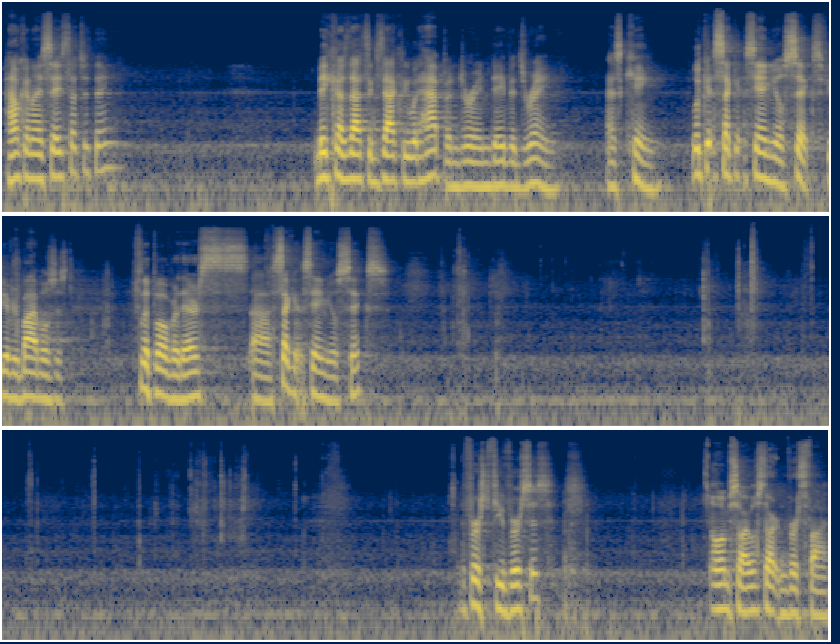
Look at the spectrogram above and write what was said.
How can I say such a thing? Because that's exactly what happened during David's reign as king. Look at 2 Samuel 6. If you have your Bibles, just flip over there. Uh, 2 Samuel 6. The first few verses. Oh, I'm sorry, we'll start in verse 5.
